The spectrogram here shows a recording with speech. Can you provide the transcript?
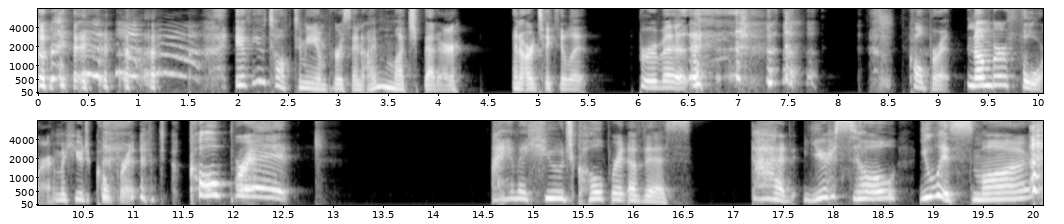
okay. if you talk to me in person, I'm much better and articulate. prove it. Culprit. Number four, I'm a huge culprit. culprit. I am a huge culprit of this. God, you're so, you is smart.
